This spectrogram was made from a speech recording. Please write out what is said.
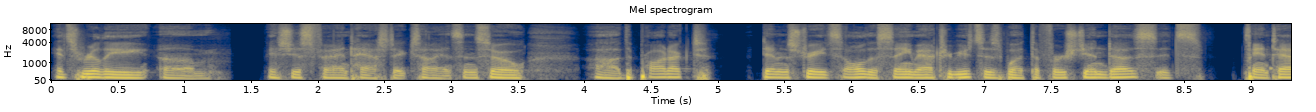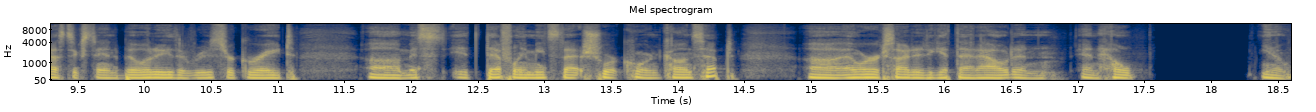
It's really, um, it's just fantastic science. And so uh, the product demonstrates all the same attributes as what the first gen does. It's fantastic standability. The roots are great. Um, it's it definitely meets that short corn concept, uh, and we're excited to get that out and and help, you know,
